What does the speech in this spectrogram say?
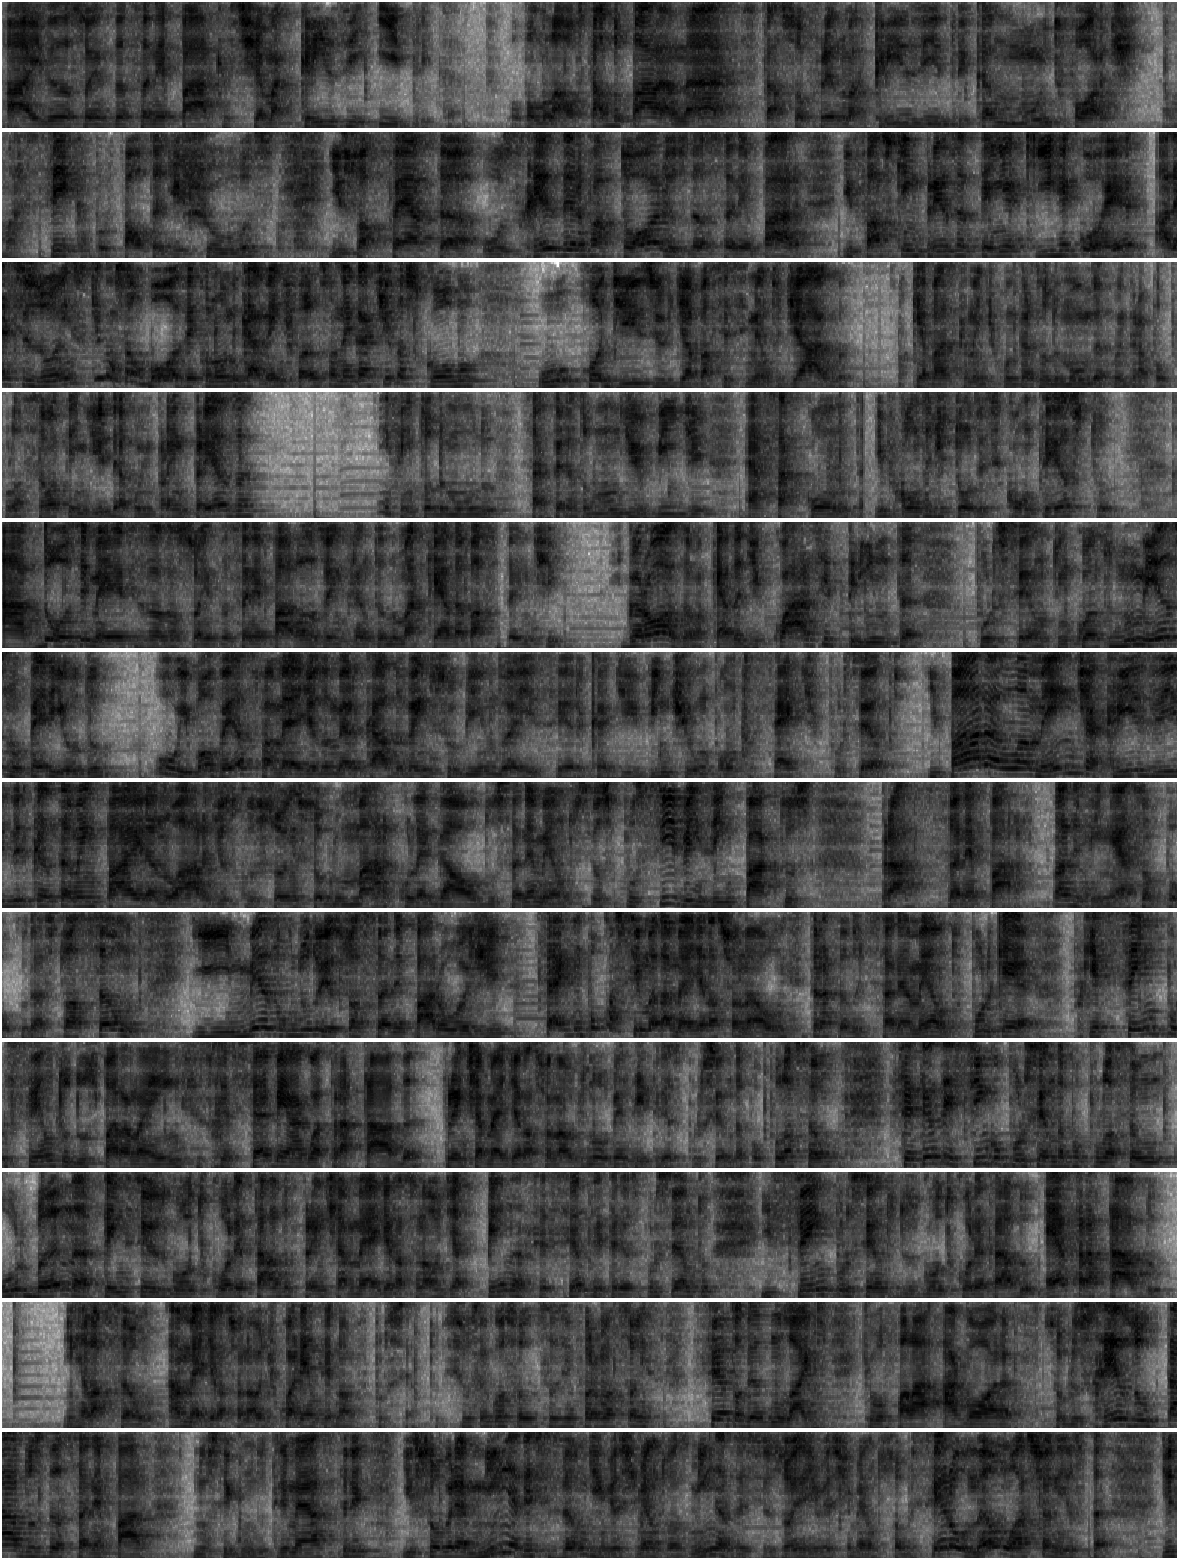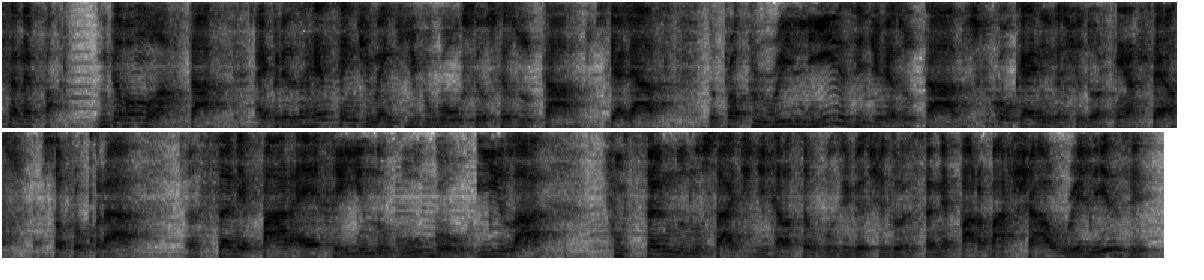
aí das ações da Sanepar, que se chama crise hídrica. Bom, vamos lá, o estado do Paraná está sofrendo uma crise hídrica muito forte. É uma seca por falta de chuvas. Isso afeta os reservatórios da Sanepar e faz com que a empresa tenha que recorrer a decisões que não são boas, economicamente falando, são negativas, como o rodízio de abastecimento de água. O que é basicamente ruim para todo mundo, é ruim para a população atendida, é ruim para a empresa, enfim, todo mundo sai perdendo, todo mundo divide essa conta. E por conta de todo esse contexto, há 12 meses as ações da Sanepar elas vêm enfrentando uma queda bastante rigorosa, uma queda de quase 30%, enquanto no mesmo período o Ibovespa, a média do mercado, vem subindo aí cerca de 21,7%. E paralelamente, a crise hídrica também paira no ar discussões sobre o marco legal do saneamento, seus possíveis impactos para Sanepar. Mas enfim, essa é um pouco da situação e mesmo com tudo isso, a Sanepar hoje segue um pouco acima da média nacional em se tratando de saneamento. Por quê? Porque 100% dos paranaenses recebem água tratada, frente à média nacional de 93% da população. 75% da população urbana tem seu esgoto coletado, frente à média nacional de apenas 63%, e 100% do esgoto coletado é tratado em relação à média nacional de 49%. Se você gostou dessas informações, senta o dedo no like que eu vou falar agora sobre os resultados da Sanepar no segundo trimestre e sobre a minha decisão de investimento, as minhas decisões de investimento sobre ser ou não acionista de Sanepar. Então vamos lá, tá? A empresa recentemente divulgou os seus resultados e, aliás, no próprio release de resultados que qualquer investidor tem acesso, é só procurar uh, Sanepar RI no Google e ir lá fuçando no site de relação com os investidores Sanepar baixar o release,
